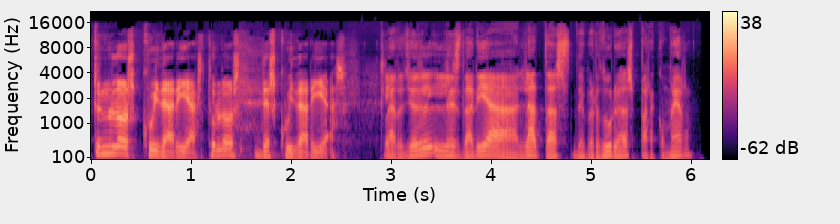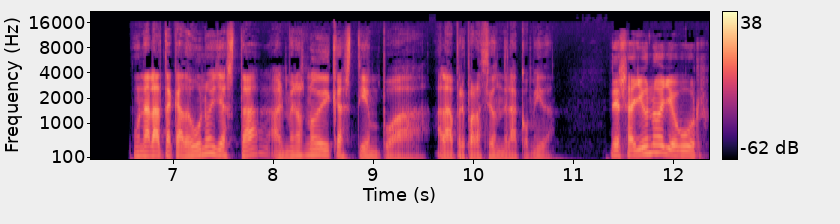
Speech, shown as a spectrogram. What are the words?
Tú no los cuidarías, tú los descuidarías. Claro, yo les daría latas de verduras para comer. Una lata cada uno y ya está. Al menos no dedicas tiempo a, a la preparación de la comida. Desayuno, yogur.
